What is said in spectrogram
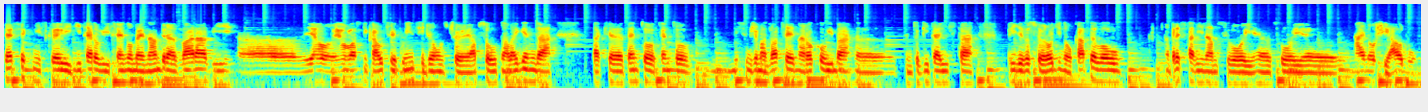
Perfektný, skvelý gitarový fenomén Andreas Varady, uh, jeho, jeho vlastne kaučuje Quincy Jones, čo je absolútna legenda. Tak e, tento, tento myslím, že má 21 rokov iba, e, tento gitarista príde so svojou rodinou kapelou predstaví nám svoj, e, svoj najnovší album.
